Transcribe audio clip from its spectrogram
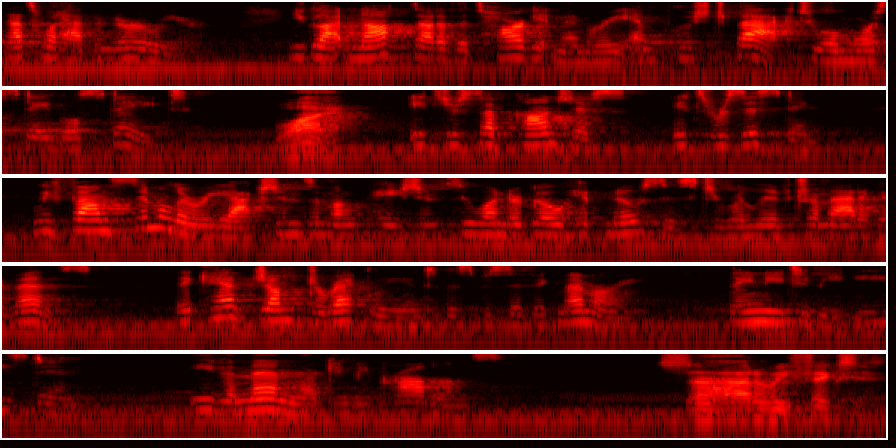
That's what happened earlier. You got knocked out of the target memory and pushed back to a more stable state. Why? It's your subconscious. It's resisting. We've found similar reactions among patients who undergo hypnosis to relive traumatic events. They can't jump directly into the specific memory. They need to be eased in. Even then, there can be problems. So, how do we fix it?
